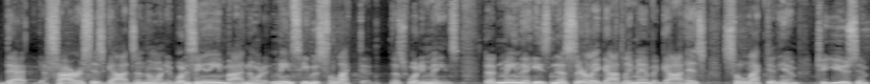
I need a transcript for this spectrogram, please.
that Cyrus is God's anointed. What does he mean by anointed? It means he was selected. That's what he means. Doesn't mean that he's necessarily a godly man, but God has selected him to use him.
